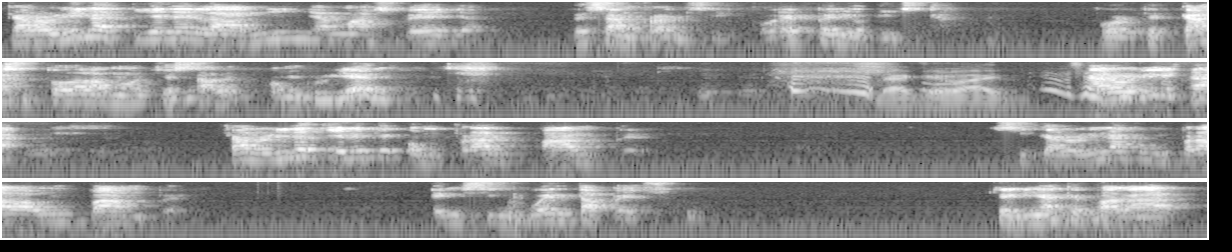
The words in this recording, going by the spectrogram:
Carolina tiene la niña más bella de San Francisco, es periodista, porque casi toda la noche sale concluyendo. Carolina, Carolina tiene que comprar pamper. Si Carolina compraba un pamper en 50 pesos, tenía que pagar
